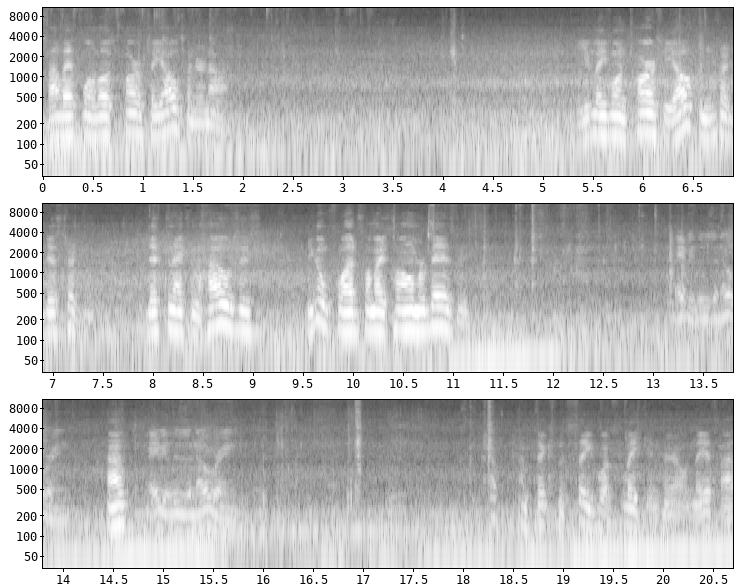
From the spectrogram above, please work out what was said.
if I left one of those partially open or not. You leave one partially open, you start dis- disconnecting the hoses, you're gonna flood somebody's home or business. Maybe lose an O-ring. Huh? Maybe lose an O-ring. Fixing to see what's leaking here on this. I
